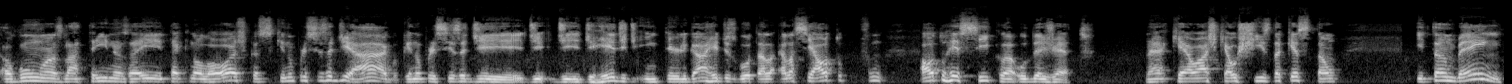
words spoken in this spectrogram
algumas latrinas aí tecnológicas que não precisa de água, que não precisa de, de, de, de rede, de interligar a rede de esgoto, ela, ela se auto, auto recicla o dejeto, né? Que é, eu acho que é o X da questão. E também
